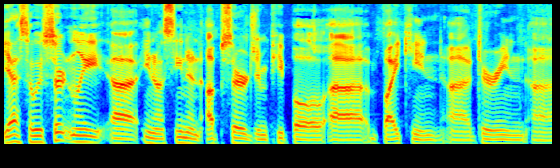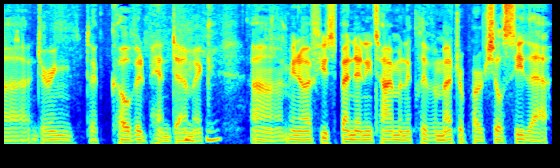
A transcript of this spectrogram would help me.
Yeah, so we've certainly uh, you know seen an upsurge in people uh, biking uh, during uh, during the COVID pandemic. Mm-hmm. Um, you know, if you spend any time in the Cleveland Metro Parks, you'll see that.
